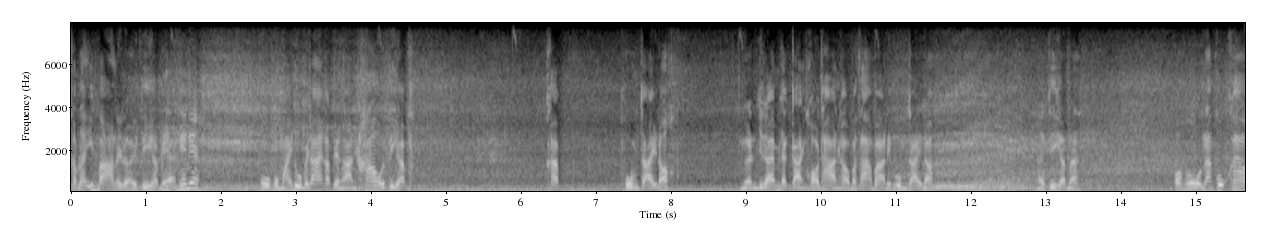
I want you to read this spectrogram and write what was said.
ขับไล่อีบานเลยเหรอไอ้สี่ครับเนี่ยเนี่ยเนี่ยโอ้โหผมให้ดูไม่ได้ครับอย่างงานเข้าไอ้สี่ครับ ครับ ภูมิใจเนาะเงินที่ได้มาจากการขอทานเขามาสร้างบ้านที่ภูมิใจเนาะไอ้สี่ครับนะ โอ้โห นั่งคุกเข่า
